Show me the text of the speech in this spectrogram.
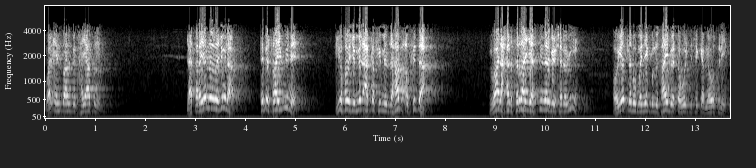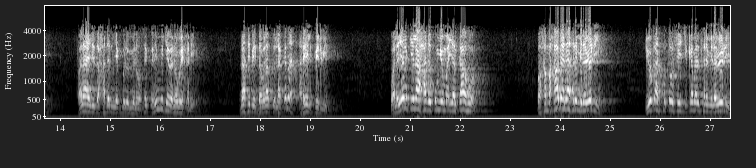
ولن ترى بك حياه لا ترين الرجل تبي سرايبينه يخرج من اكفي من ذهب او فضه يوالى حرسرى يسكن بشروي او يطلب من يقبل صاحبه تولد فكر نوخلي فلا يجد احدا يقبل منه سكن يمشي ونوي خليل ذات بيت دولته لكنا ريل بيروين ولا يلقي احدكم يوم يلقاه وخمخاب الاخر من الويري يوكاس فتوشي كما الاخر من الويري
